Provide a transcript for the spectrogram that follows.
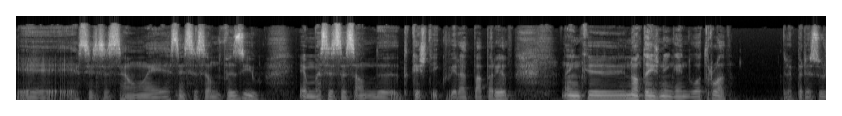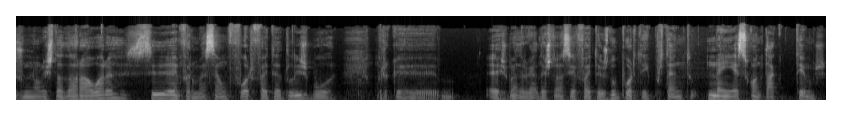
É, a sensação é a sensação de vazio. É uma sensação de, de castigo virado para a parede em que não tens ninguém do outro lado. Aparece o jornalista da hora a hora se a informação for feita de Lisboa, porque as madrugadas estão a ser feitas do Porto e, portanto, nem esse contacto temos.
